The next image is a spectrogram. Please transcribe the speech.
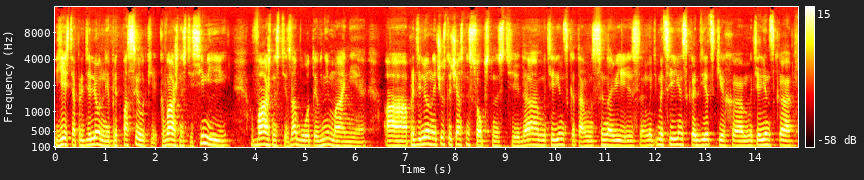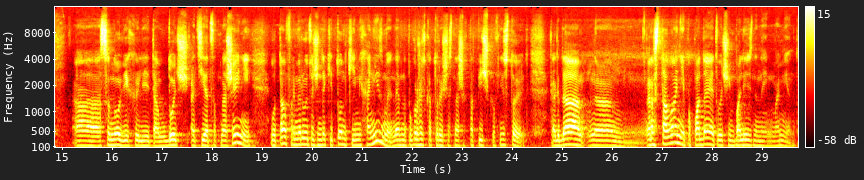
есть определенные предпосылки к важности семьи, важности заботы, внимания, а, определенное чувство частной собственности, да, материнско там сыновей, э, материнско а, сыновьих или там дочь-отец отношений, вот там формируются очень такие тонкие механизмы, наверное, погружать в которые сейчас наших подписчиков не стоит, когда э, расставание попадает в очень болезненный момент.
